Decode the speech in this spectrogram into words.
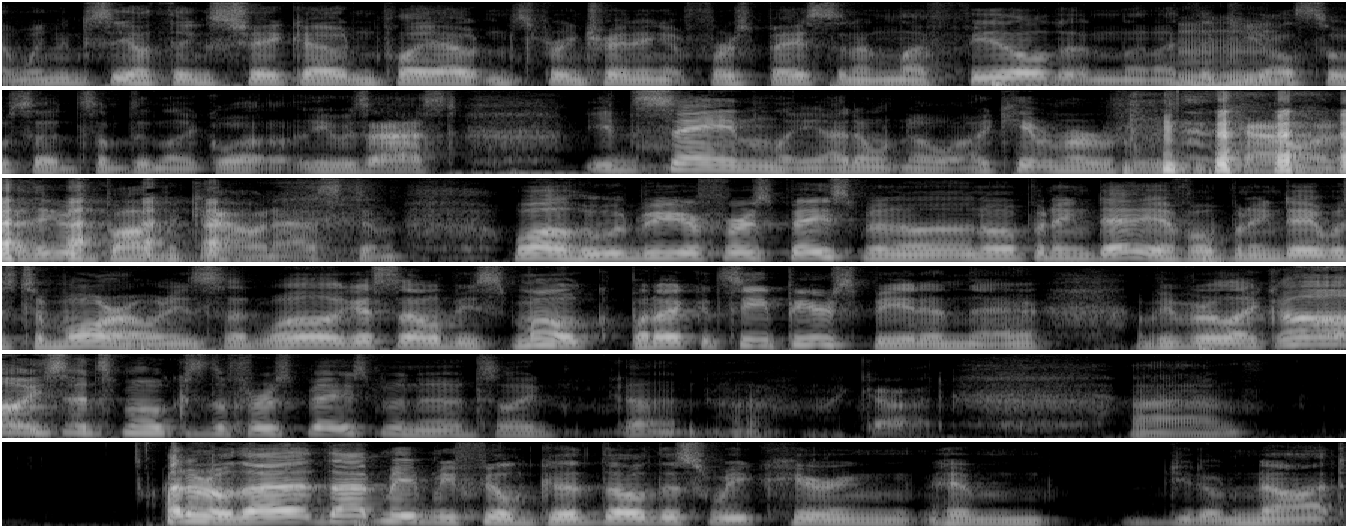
Uh, we need to see how things shake out and play out in spring training at first base and in left field. And then I think mm-hmm. he also said something like, "Well, he was asked insanely. I don't know. I can't remember if it was McCown. I think it was Bob McCown asked him, "Well, who would be your first baseman on opening day if opening day was tomorrow?" And he said, "Well, I guess that'll be Smoak, but I could see Pearce being in there." And people are like, "Oh, he said Smoak is the first baseman." And it's like, oh my god. Um, I don't know that that made me feel good though this week hearing him you know not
